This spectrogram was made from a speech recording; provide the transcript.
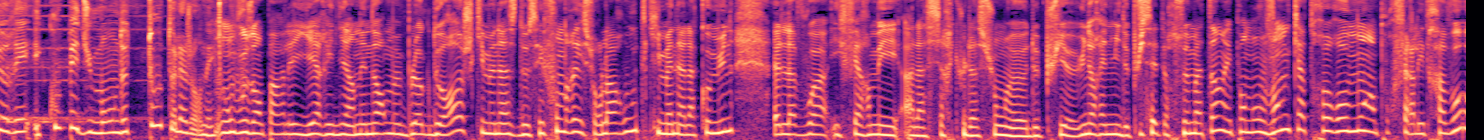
et coupé du monde toute la journée. On vous en parlait hier, il y a un énorme bloc de roche qui menace de s'effondrer sur la route qui mène à la commune. La voie est fermée à la circulation euh, depuis euh, une heure et demie, depuis 7 heures ce matin et pendant 24 heures au moins pour faire les travaux.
